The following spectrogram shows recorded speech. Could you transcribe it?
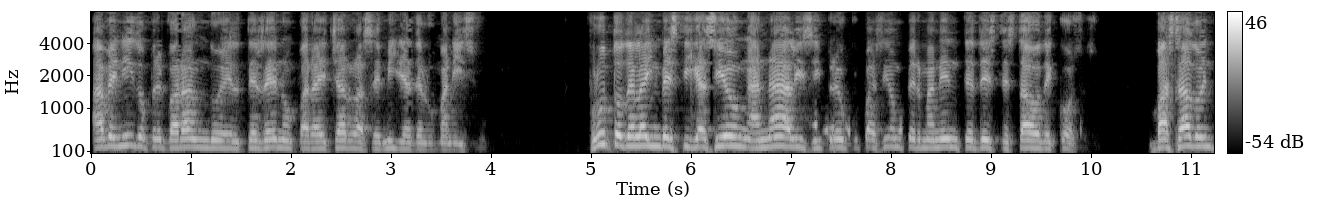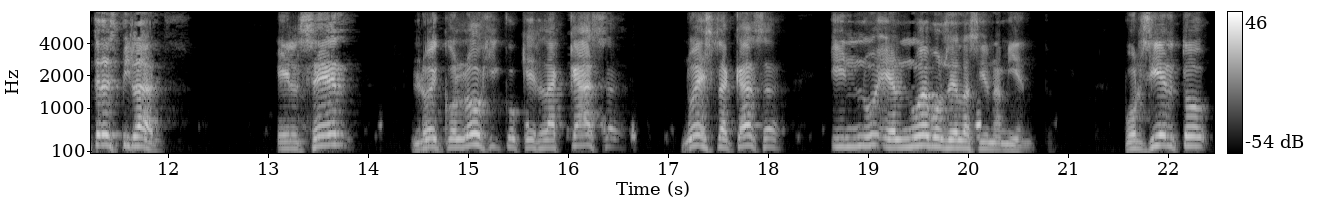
ha venido preparando el terreno para echar las semillas del humanismo. Fruto de la investigación, análisis y preocupación permanente de este estado de cosas, basado en tres pilares. El ser, lo ecológico que es la casa, nuestra casa y el nuevo relacionamiento. Por cierto,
